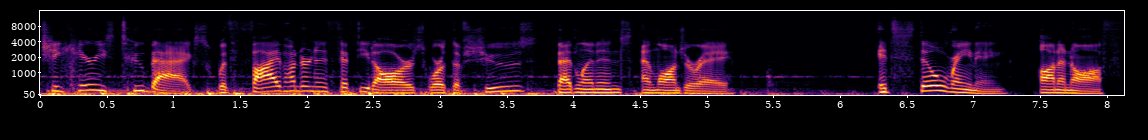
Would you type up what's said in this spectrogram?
She carries two bags with $550 worth of shoes, bed linens, and lingerie. It's still raining on and off.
